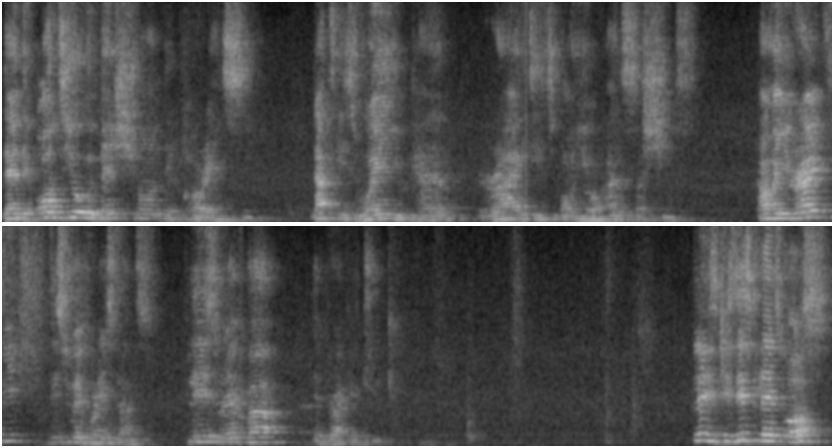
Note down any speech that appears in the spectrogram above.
Then the audio will mention the currency. That is when you can write it on your answer sheet. And when you write it this way, for instance, please remember the bracket trick. Please, is this clear to us?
